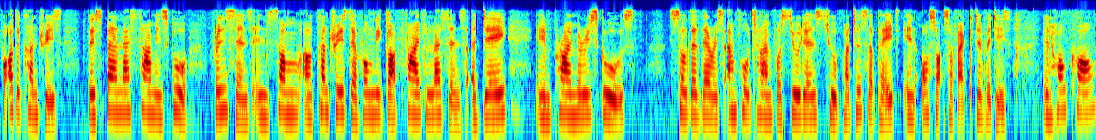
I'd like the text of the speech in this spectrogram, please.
for other countries, they spend less time in school. For instance, in some uh, countries, they've only got five lessons a day in primary schools so that there is ample time for students to participate in all sorts of activities. In Hong Kong,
